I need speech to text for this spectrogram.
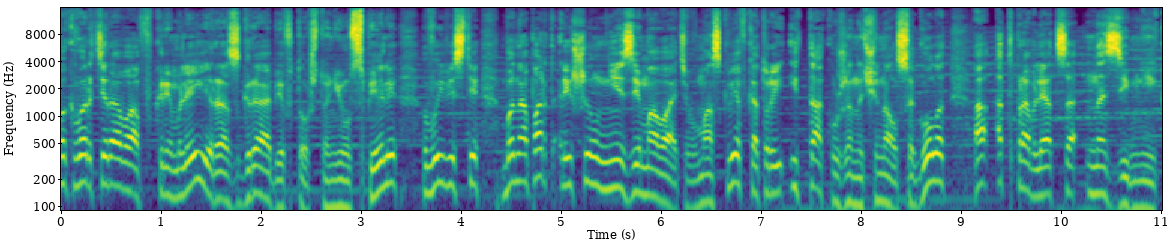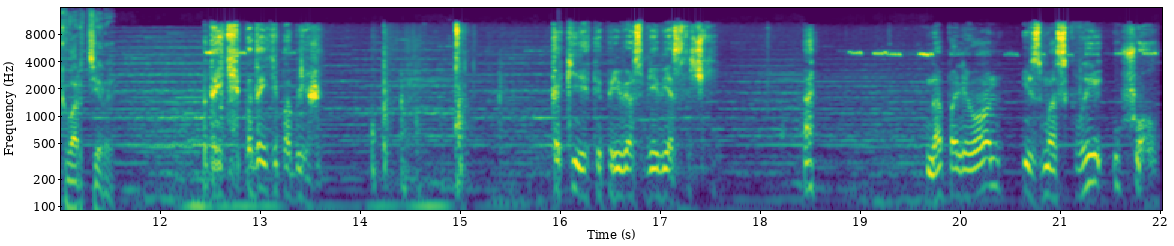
Поквартировав в Кремле и разграбив то, что не успели вывести, Бонапарт решил не зимовать в Москве, в которой и так уже начинался голод, а отправляться на зимние квартиры. Подойди, подойди поближе. Какие ты привез мне весточки? А? Наполеон из Москвы ушел.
